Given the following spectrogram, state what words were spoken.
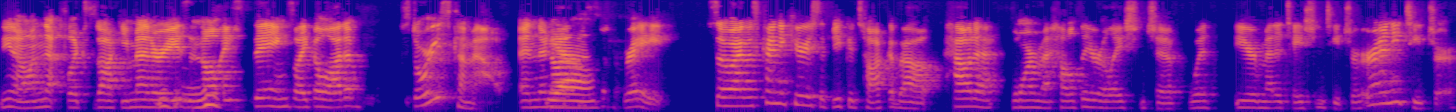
you know on netflix documentaries mm-hmm. and all these things like a lot of stories come out and they're not yeah. so great so I was kind of curious if you could talk about how to form a healthy relationship with your meditation teacher or any teacher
